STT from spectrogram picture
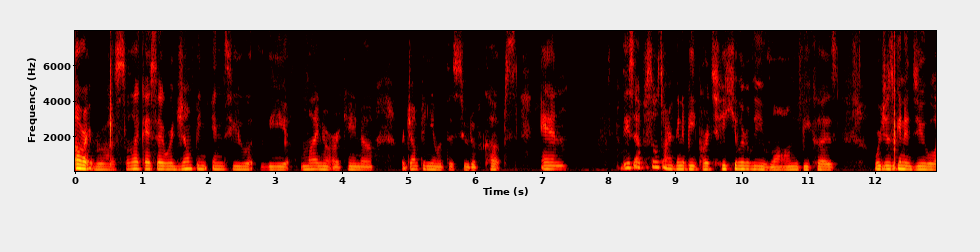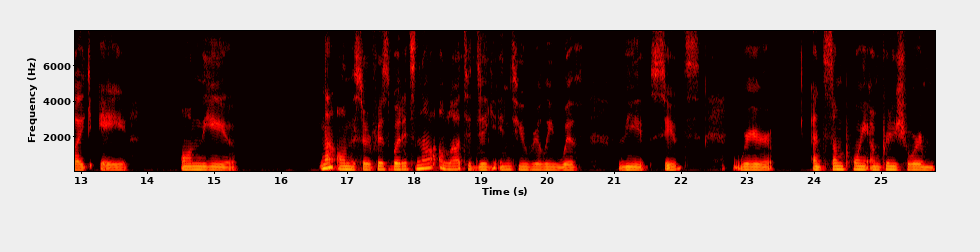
All right Brujas. so like i said we're jumping into the minor arcana. We're jumping in with the suit of cups and these episodes aren't going to be particularly long because we're just going to do like a on the not on the surface, but it's not a lot to dig into really with the suits. Where at some point, I'm pretty sure I'm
